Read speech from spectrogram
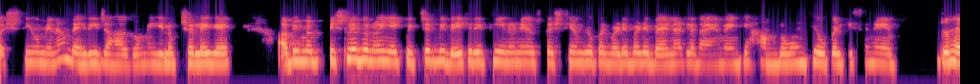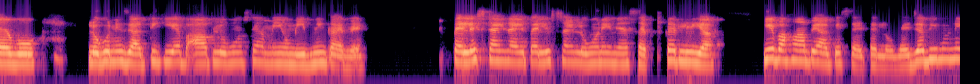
कश्तियों में ना, बहरी जहाजों में ये लोग चले गए। अभी मैं पिछले दिनों ही एक पिक्चर भी देख रही थी, इन्होंने उस कश्तियों के ऊपर बड़े बड़े बैनर लगाए हुए हैं कि हम लोगों के ऊपर किसी ने जो है वो लोगों ने ज़्यादा की, अब आप लोगों से हमें उम्मीद नहीं कर रहे। पैलेस्टाइन आए पैलेस्टाइन लोगों ने इन्हें एक्सेप्ट कर लिया। ये वहाँ पे आके सेटल हो गए। जब इन्होंने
